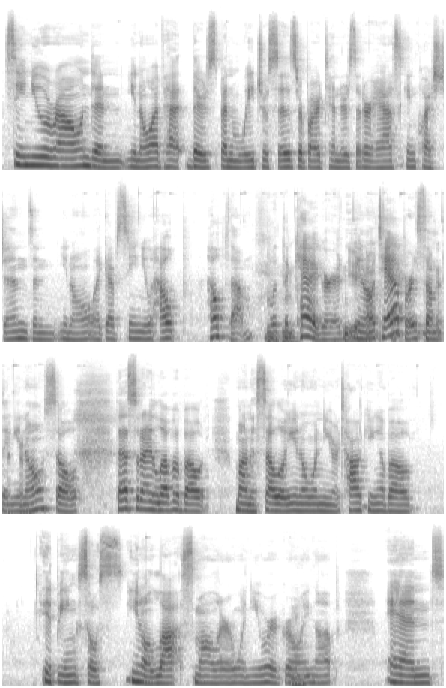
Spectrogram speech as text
seen you around and you know i've had there's been waitresses or bartenders that are asking questions and you know like i've seen you help help them with a mm-hmm. keg or you know Yeah. tap or something you know? So that's what i love about monticello you know when you're talking about it being so you know a lot smaller when you were growing mm-hmm. up. And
